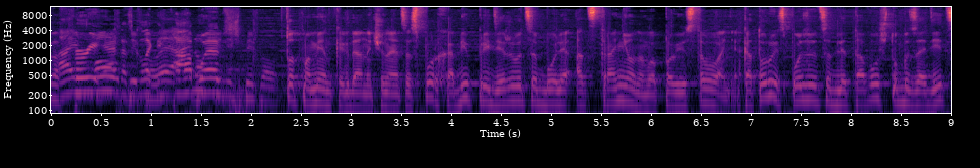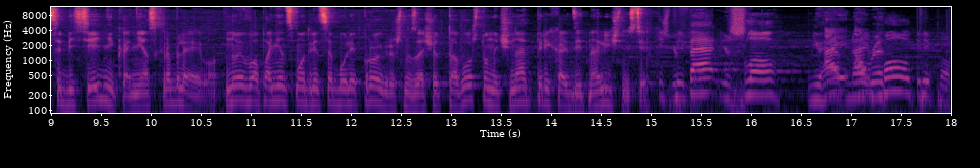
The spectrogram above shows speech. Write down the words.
В тот момент, когда начинается спор, Хабиб придерживается более отстраненного повествования, которое используется для того, чтобы задеть собеседника, не оскорбляя его. Но его оппонент смотрится более проигрышно за счет того, что начинает переходить на личности. Finish You're people. fat. You're slow, and you have I, no I rhythm. mold people.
